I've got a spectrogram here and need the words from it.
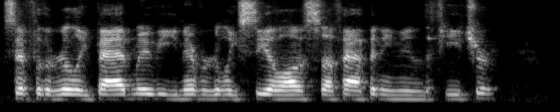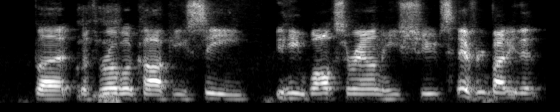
except for the really bad movie, you never really see a lot of stuff happening in the future. But with mm-hmm. RoboCop, you see he walks around, he shoots everybody that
